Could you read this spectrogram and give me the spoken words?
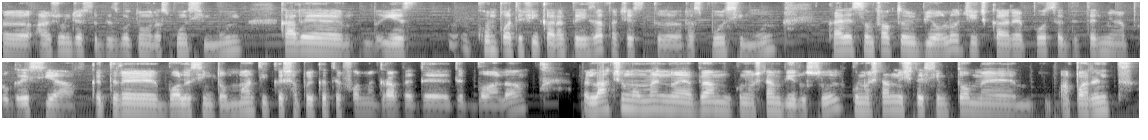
uh, ajunge să dezvolte un răspuns imun care este cum poate fi caracterizat acest uh, răspuns imun, care sunt factori biologici care pot să determine progresia către boală simptomatică și apoi către forme grave de, de boală. La acel moment noi aveam, cunoșteam virusul, cunoșteam niște simptome aparent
